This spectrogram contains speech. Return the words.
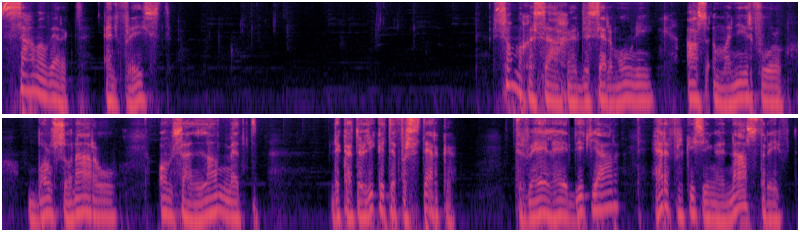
samenwerkt en vreest. Sommigen zagen de ceremonie als een manier voor Bolsonaro om zijn land met de katholieken te versterken, terwijl hij dit jaar herverkiezingen nastreeft.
